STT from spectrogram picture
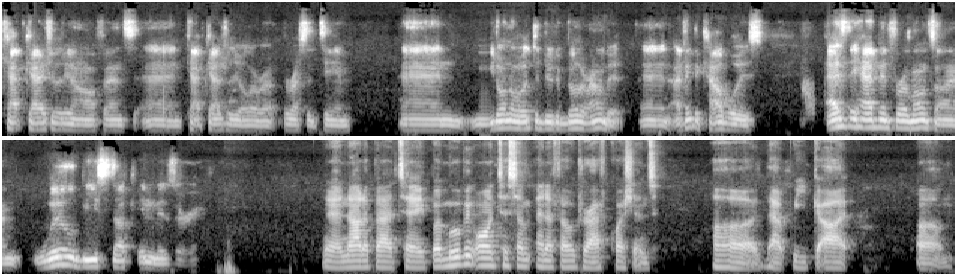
cap casualty on offense and cap casualty all around the rest of the team. And you don't know what to do to build around it. And I think the Cowboys, as they have been for a long time, will be stuck in misery. Yeah, not a bad take. But moving on to some NFL draft questions uh, that we got. Um,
